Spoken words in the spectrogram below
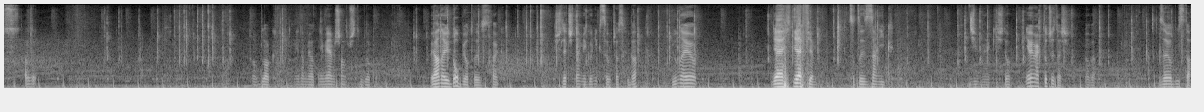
C- Ale... No blok. Nie dam nie miałem szans przy tym bloku. Jana Dobio to jest, tak. Źle czytałem jego nick cały czas chyba. Junajo... Nie, nie wiem. Co to jest za nick. Dziwny jakiś, do... Nie wiem jak to czytać. Dobra. Zero boosta,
